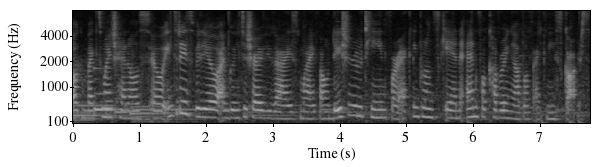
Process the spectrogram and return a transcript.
welcome back to my channel. So in today's video, I'm going to share with you guys my foundation routine for acne prone skin and for covering up of acne scars.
